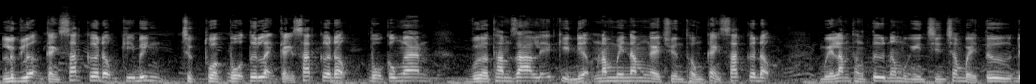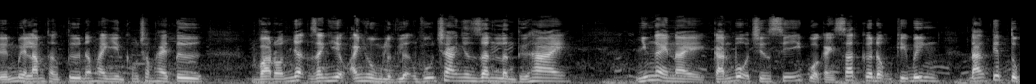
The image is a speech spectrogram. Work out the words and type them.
Lực lượng cảnh sát cơ động kỵ binh trực thuộc Bộ Tư lệnh Cảnh sát cơ động, Bộ Công an vừa tham gia lễ kỷ niệm 50 năm ngày truyền thống cảnh sát cơ động 15 tháng 4 năm 1974 đến 15 tháng 4 năm 2024 và đón nhận danh hiệu anh hùng lực lượng vũ trang nhân dân lần thứ hai. Những ngày này, cán bộ chiến sĩ của cảnh sát cơ động kỵ binh đang tiếp tục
